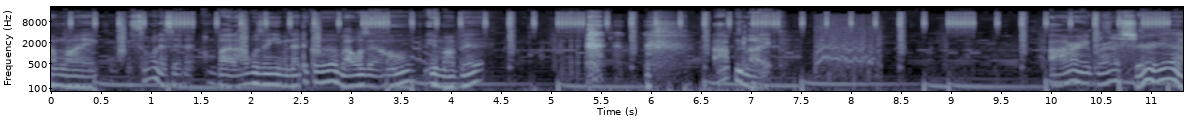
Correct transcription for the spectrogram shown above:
I'm like, someone said that, but I wasn't even at the club. I was at home in my bed. I'll be like, all right, bro, sure, yeah,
